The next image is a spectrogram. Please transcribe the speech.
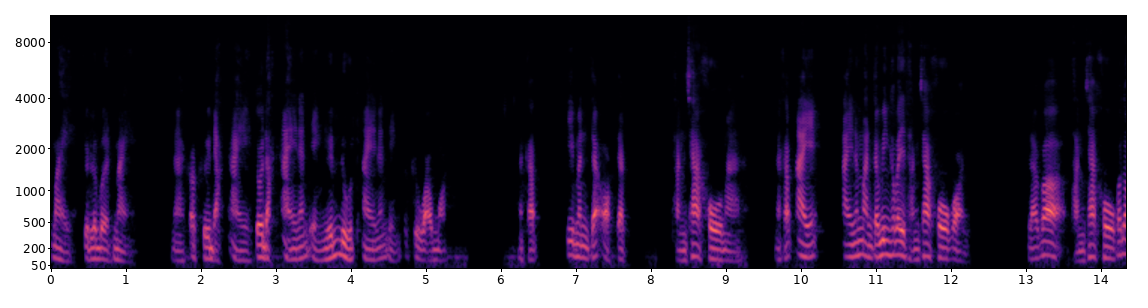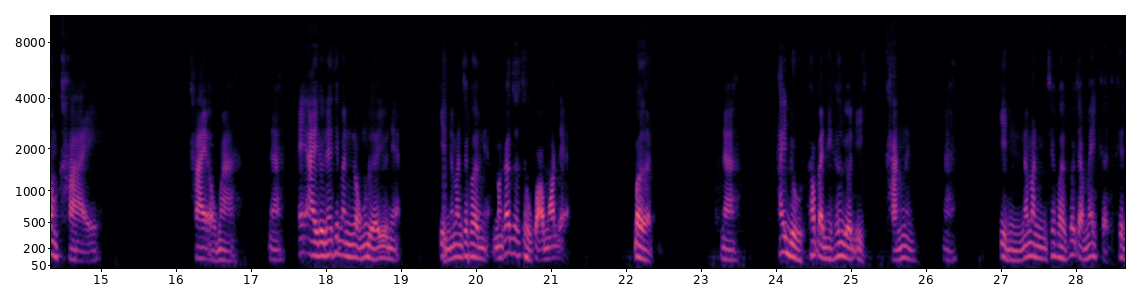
ใหม่จุดระเบิดใหม่นะก็คือดักไอตัวดักไอนั่นเองหรือดูดไอนั่นเองก็คือวาล์วมอสนะครับที่มันจะออกจากถังชาโคมานะครับไอไอน้ำมันจะวิ่งเข้าไปในถังชาโคก่อน แล้วก็ถังชาโคก็ต้องคาย คายออกมานะไอไอตัวนี้ที่มันหลงเหลืออยู่เนี่ยกลิ่นน้ำมันเชื้อเพลิงเนี่ยมันก็จะถูกวาล์วมอสเนี่ยเปิดนะให้ดูดเข้าไปในเครื่องยนต์อีกครั้งหนึ่งนะกลิ่นน้ำมันเชื้อเพลิงก็จะไม่เกิดขึ้น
